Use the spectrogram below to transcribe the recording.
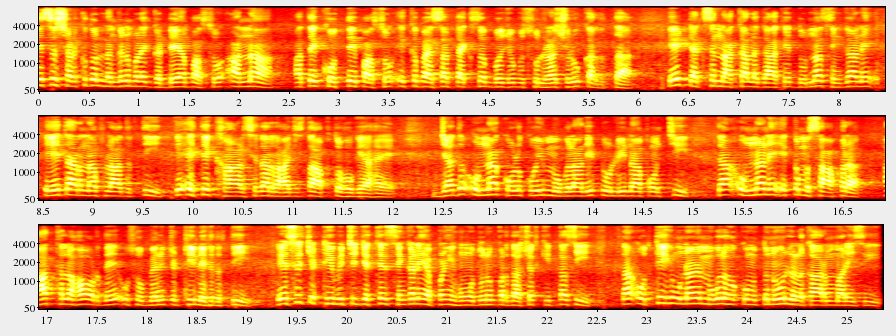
ਇਸ ਸੜਕ ਤੋਂ ਲੰਘਣ ਵਾਲੇ ਗੱਡਿਆਂ ਪਾਸੋਂ ਆਨਾ ਅਤੇ ਖੋਤੇ ਪਾਸੋਂ ਇੱਕ ਪੈਸਾ ਟੈਕਸ ਵਜੋਂ ਵਸੂਲਣਾ ਸ਼ੁਰੂ ਕਰ ਦਿੱਤਾ। ਇਹ ਟੈਕਸ ਨਾਕਾ ਲਗਾ ਕੇ ਦੋਨਾਂ ਸਿੰਘਾਂ ਨੇ ਇਹ ਧਾਰਨਾ ਫੈਲਾ ਦਿੱਤੀ ਕਿ ਇੱਥੇ ਖਾਲਸੇ ਦਾ ਰਾਜ ਸਥਾਪਿਤ ਹੋ ਗਿਆ ਹੈ। ਜਦ ਉਹਨਾਂ ਕੋਲ ਕੋਈ ਮੁਗਲਾਂ ਦੀ ਟੋਲੀ ਨਾ ਪਹੁੰਚੀ, ਤਾਂ ਉਹਨਾਂ ਨੇ ਇੱਕ ਮੁਸਾਫਰ ਹੱਥ ਲਾਹੌਰ ਦੇ ਉਸੂਬੇ ਨੂੰ ਚਿੱਠੀ ਲਿਖ ਦਿੱਤੀ। ਇਸ ਚਿੱਠੀ ਵਿੱਚ ਜਿੱਥੇ ਸਿੰਘ ਨੇ ਆਪਣੀ ਹੋਂਦ ਨੂੰ ਪ੍ਰਦਰਸ਼ਿਤ ਕੀਤਾ ਸੀ, ਤਾਂ ਉੱਥੇ ਹੀ ਉਹਨਾਂ ਨੇ ਮੁਗਲ ਹਕੂਮਤ ਨੂੰ ਲਲਕਾਰ ਮਾਰੀ ਸੀ।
